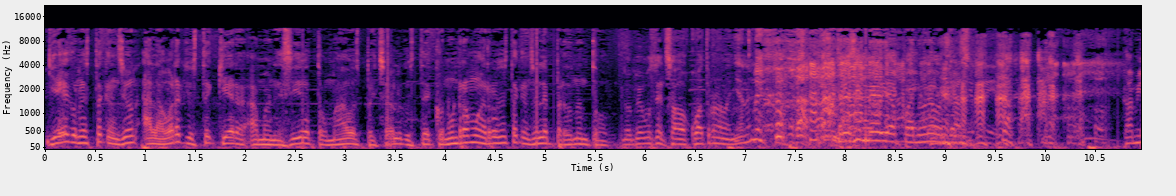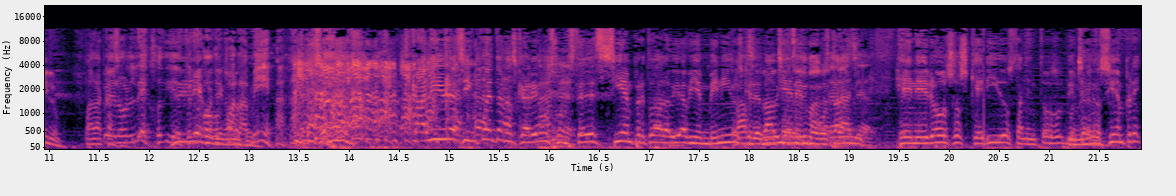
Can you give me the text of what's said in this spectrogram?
Llegue con esta canción a la hora que usted quiera, amanecido, tomado, despechado, lo que usted. Con un ramo de rosas, esta canción le perdonan todo. Nos vemos el sábado 4 de la mañana. Tres y media para no levantarse. Camilo, para casa. Pero lejos, y Lejos para la mía. Calibre 50, nos quedaremos con ustedes siempre, toda la vida. Bienvenidos, que les va bien en Bogotá. gracias. Generosos, queridos, talentosos, bienvenidos siempre.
